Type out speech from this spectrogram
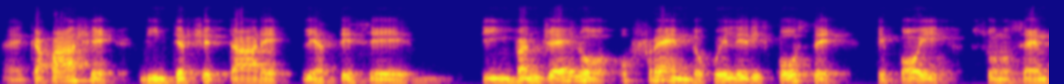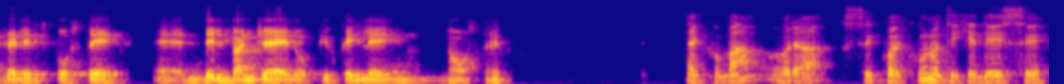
eh, capace di intercettare le attese di Vangelo offrendo quelle risposte che poi sono sempre le risposte eh, del Vangelo più che le nostre. Ecco, ma ora se qualcuno ti chiedesse,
